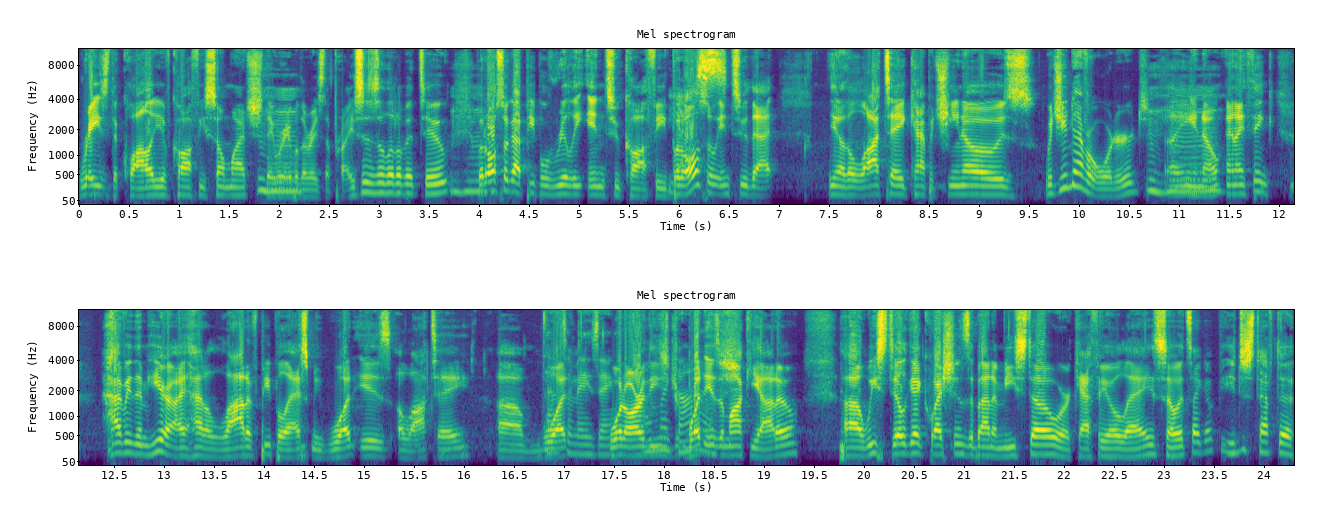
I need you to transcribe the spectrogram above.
raised the quality of coffee so much. They were Mhm. able to raise the prices a little bit too, but Mhm. also got people really into coffee, but also into that you know the latte cappuccinos which you never ordered uh, you know Mhm. and i think having them here i had a lot of people ask me what is a latte um, That's what amazing. what are Oh these what is a macchiato uh, we still get questions about a misto or a cafe au lait so it's like okay you just have to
